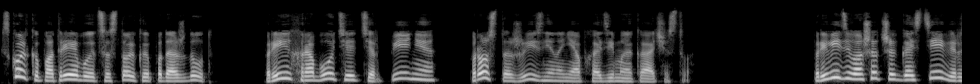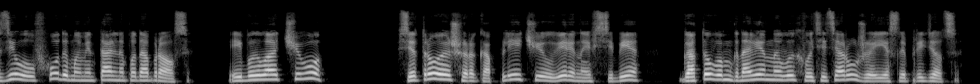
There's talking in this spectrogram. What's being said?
Сколько потребуется, столько и подождут. При их работе терпение — просто жизненно необходимое качество. При виде вошедших гостей Верзила у входа моментально подобрался. И было отчего. Все трое широкоплечие, уверенные в себе, готовы мгновенно выхватить оружие, если придется.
